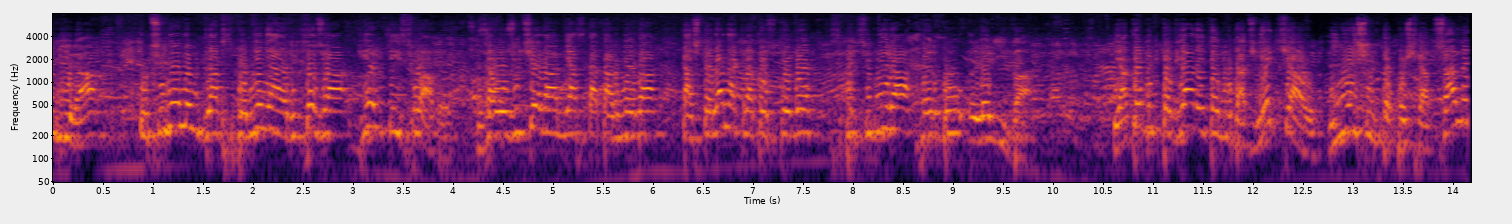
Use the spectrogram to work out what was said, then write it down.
Sybira uczynionym dla wspomnienia rycerza wielkiej sławy, założyciela miasta Tarnowa, kasztelana krakowskiego Spycymira herbu Leliwa. Jakoby kto wiary temu dać nie chciał, niniejszym to poświadczamy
